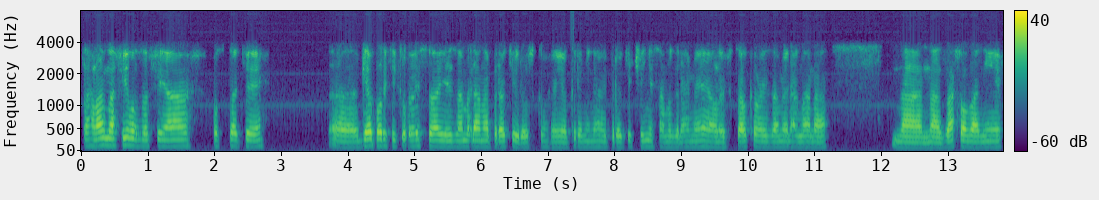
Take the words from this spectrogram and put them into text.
tá hlavná filozofia v podstate e, geopolitiku USA je zameraná proti Rusku, hej, okrem iného aj proti Číne samozrejme, ale v celkovej zameraná na, na, na zachovanie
